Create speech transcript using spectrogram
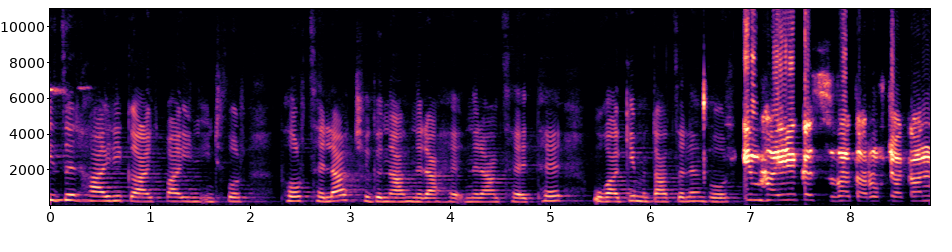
Իսկ ձեր հայրիկը այդ պահին ինչ որ փորձել է չգնալ նրա նրանց հետ, թե ուղակի մտածել են, որ Իմ հայրիկը սվատ առողջական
